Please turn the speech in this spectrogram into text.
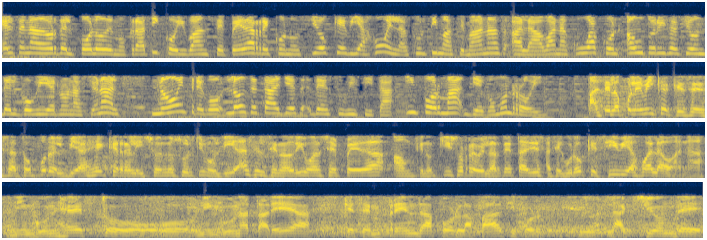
El senador del Polo Democrático, Iván Cepeda, reconoció que viajó en las últimas semanas a La Habana, Cuba, con autorización del gobierno nacional. No entregó los detalles de su visita, informa Diego Monroy. Ante la polémica que se desató por el viaje que realizó en los últimos días, el senador Iván Cepeda, aunque no quiso revelar detalles, aseguró que sí viajó a La Habana. Ningún gesto o ninguna tarea que se emprenda por la paz y por la acción de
